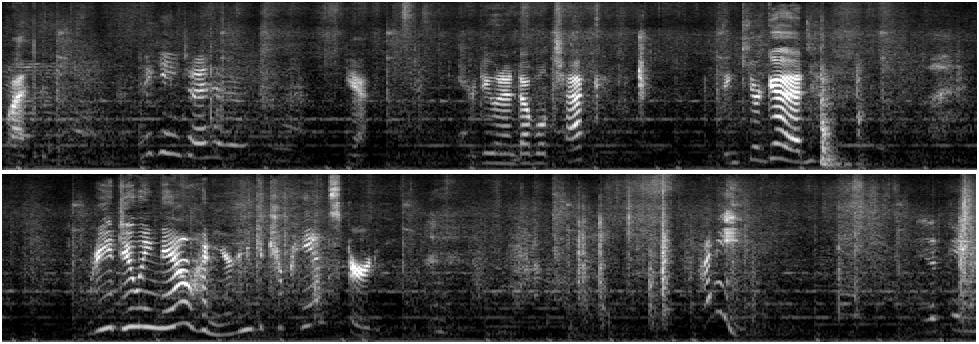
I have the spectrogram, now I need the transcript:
What? Making sure I have. Yeah. You're doing a double check? I think you're good. What are you doing now, honey? You're gonna get your pants dirty. Honey. Looking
